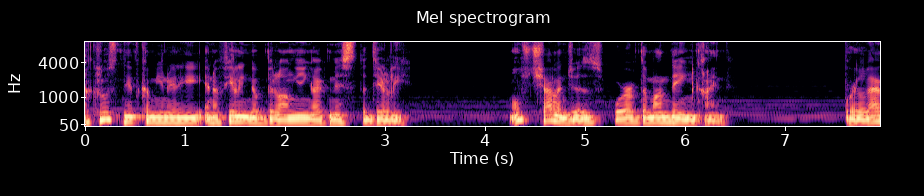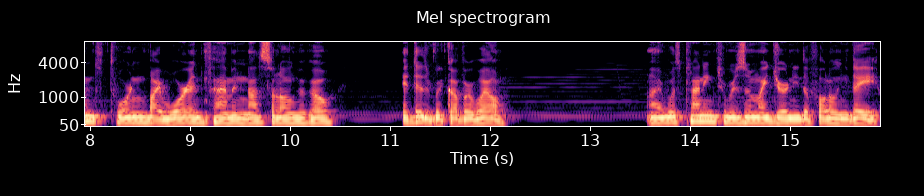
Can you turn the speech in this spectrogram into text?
A close knit community and a feeling of belonging I've missed dearly. Most challenges were of the mundane kind. For land torn by war and famine not so long ago, it did recover well. I was planning to resume my journey the following day,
